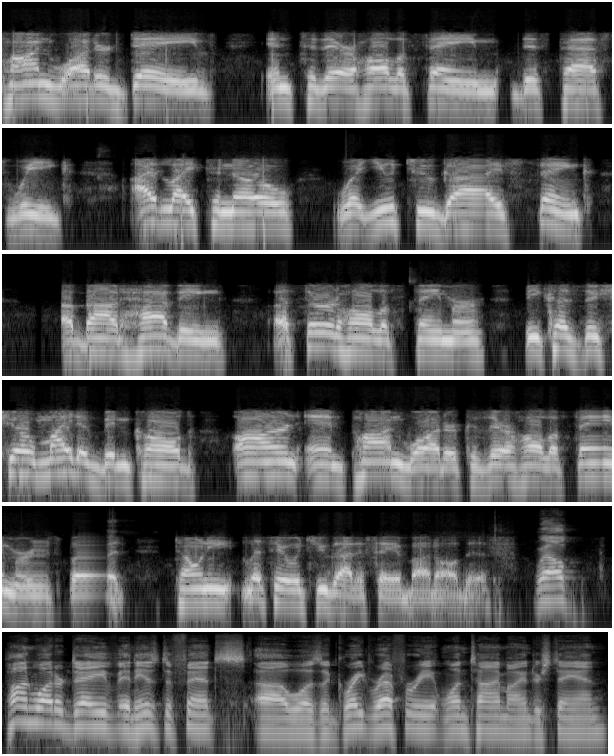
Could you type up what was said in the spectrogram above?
Pondwater Dave into their Hall of Fame this past week. I'd like to know what you two guys think about having a third Hall of Famer because the show might have been called Arn and Pondwater because they're Hall of Famers. But Tony, let's hear what you got to say about all this. Well, Pondwater Dave, in his defense, uh, was a great referee at one time, I understand.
